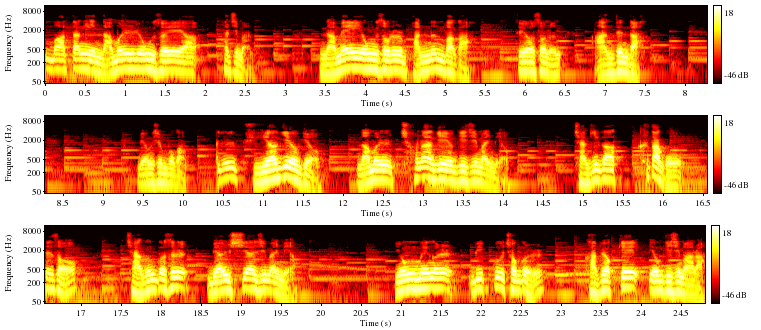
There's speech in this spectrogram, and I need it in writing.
마땅히 남을 용서해야 하지만 남의 용서를 받는 바가 되어서는 안 된다. 명심보감 를 귀하게 여겨 남을 천하게 여기지 말며 자기가 크다고 해서 작은 것을 멸시하지 말며 용맹을 믿고 적을 가볍게 여기지 마라.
